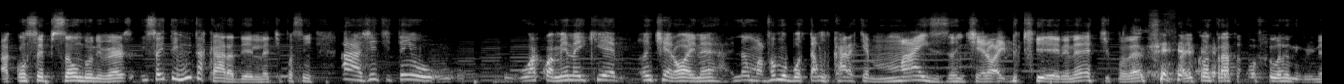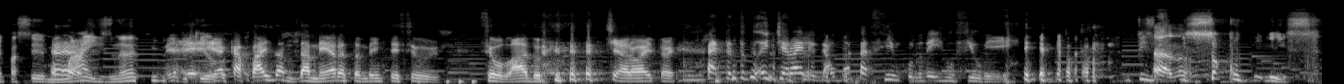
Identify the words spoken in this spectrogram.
a concepção do universo, isso aí tem muita cara dele, né? Tipo assim, ah, a gente tem o, o Aquaman aí que é anti-herói, né? Não, mas vamos botar um cara que é mais anti-herói do que ele, né? Tipo, né? Aí contrata o Lundgren, né? Pra ser é, mais, né? É, é, é, capaz da, da Mera também ter seus, seu lado anti-herói também. É, anti-herói é legal, bota cinco no mesmo filme aí. Fiz é, no... só com feliz.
